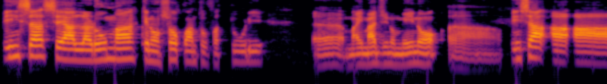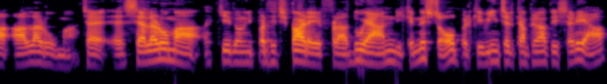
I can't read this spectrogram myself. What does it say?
Pensa se alla Roma, che non so quanto fatturi, eh, ma immagino meno, uh, pensa a, a, alla Roma. Cioè, eh, se alla Roma chiedono di partecipare fra due anni, che ne so, perché vince il campionato di Serie A,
